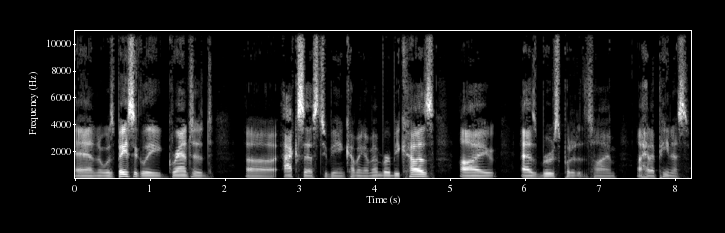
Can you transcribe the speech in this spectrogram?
and was basically granted uh, access to becoming a member because I, as Bruce put it at the time, I had a penis.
